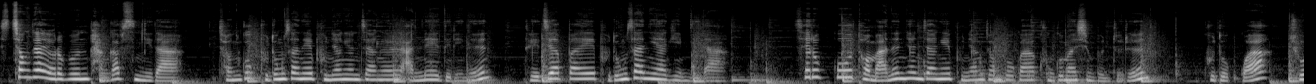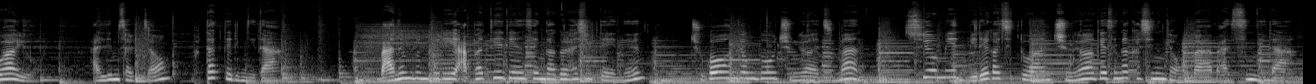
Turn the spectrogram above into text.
시청자 여러분 반갑습니다. 전국 부동산의 분양 현장을 안내해드리는 돼지아빠의 부동산 이야기입니다. 새롭고 더 많은 현장의 분양 정보가 궁금하신 분들은 구독과 좋아요, 알림 설정 부탁드립니다. 많은 분들이 아파트에 대한 생각을 하실 때에는 주거 환경도 중요하지만 수요 및 미래 가치 또한 중요하게 생각하시는 경우가 많습니다.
